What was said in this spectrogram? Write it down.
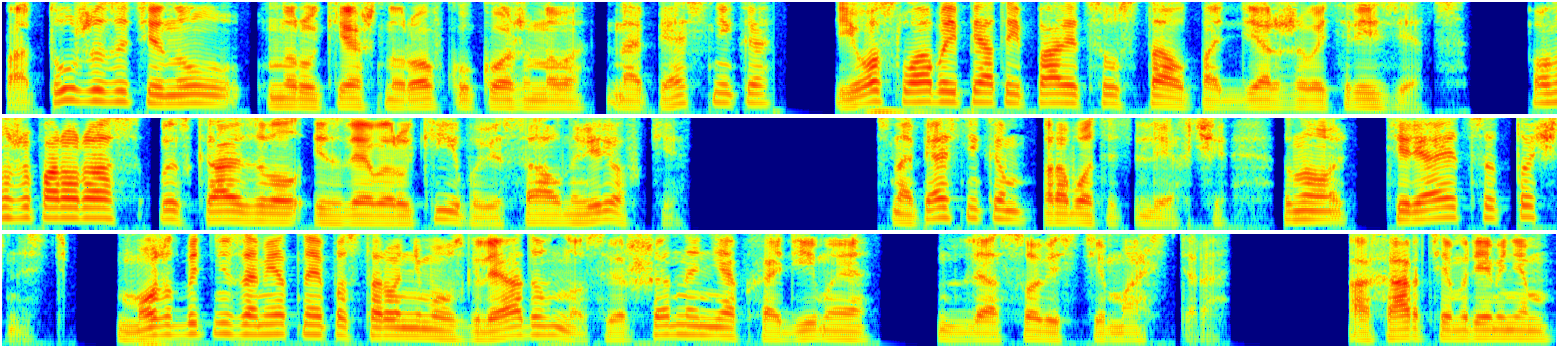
потуже затянул на руке шнуровку кожаного напястника, его слабый пятый палец устал поддерживать резец. Он уже пару раз выскальзывал из левой руки и повисал на веревке. С напястником работать легче, но теряется точность. Может быть, незаметная постороннему взгляду, но совершенно необходимая для совести мастера. Ахар тем временем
